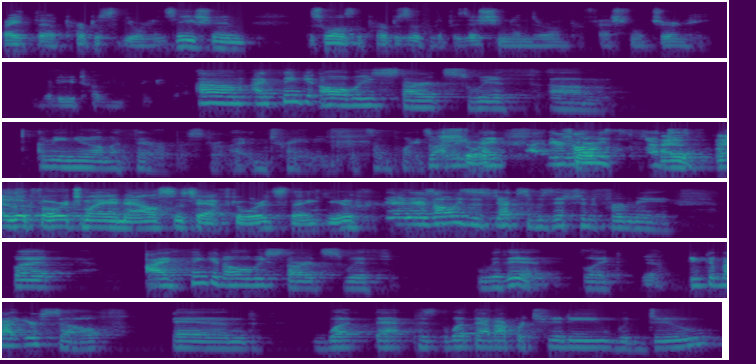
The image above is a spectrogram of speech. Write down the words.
right the purpose of the organization as well as the purpose of the position and their own professional journey? What do you tell them to think about? Um, I think it always starts with um, I mean, you know, I'm a therapist right, in training at some point. So I mean, sure. I, I, there's sure. always. I, I, look forward to my analysis afterwards. Thank you. There, there's always this juxtaposition for me, but I think it always starts with within. Like, yeah. think about yourself and what that what that opportunity would do.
